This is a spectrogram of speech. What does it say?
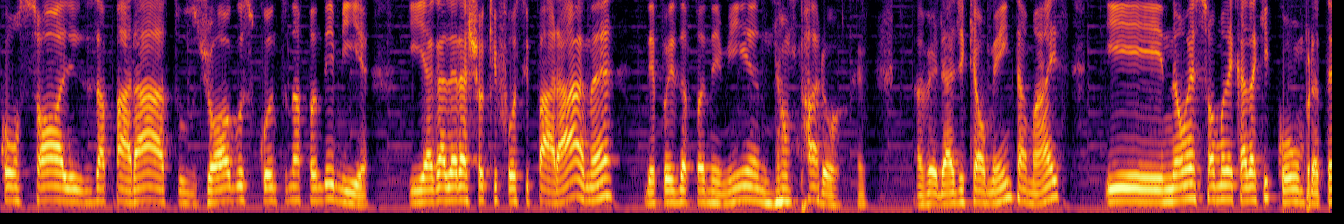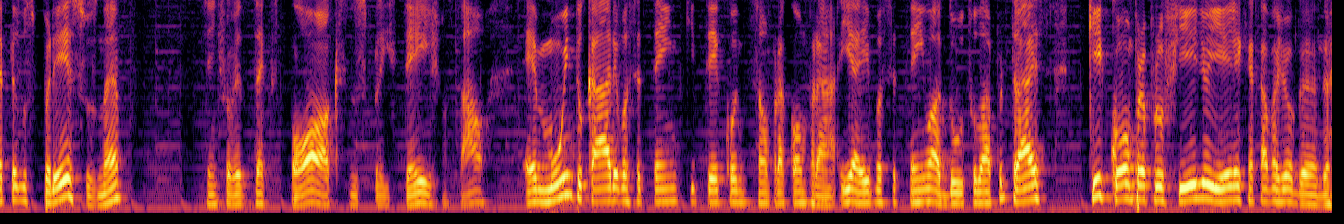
consoles, aparatos, jogos, quanto na pandemia. E a galera achou que fosse parar, né? Depois da pandemia, não parou. A verdade é que aumenta mais. E não é só a molecada que compra, até pelos preços, né? Se a gente for ver dos Xbox, dos Playstations e tal, é muito caro e você tem que ter condição para comprar. E aí você tem o adulto lá por trás que compra pro filho e ele que acaba jogando.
